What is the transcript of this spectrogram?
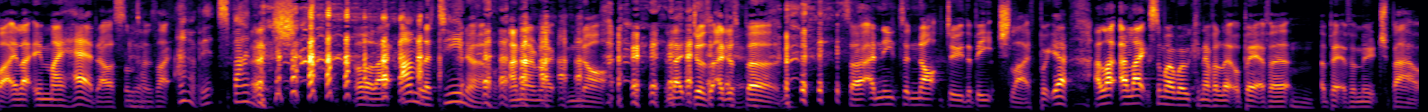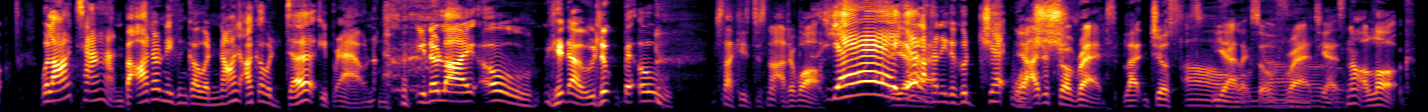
but I like in my head I was sometimes like I'm a bit Spanish. or like I'm Latino, and I'm like not. Like does I just burn? So I need to not do the beach life. But yeah, I like I like somewhere where we can have a little bit of a a bit of a mooch about. Well, I tan, but I don't even go a nice. I go a dirty brown. you know, like oh, you know, look, bit oh, It's like he's just not had a wash. yeah, yeah, Yeah. Like I need a good jet wash. Yeah, I just go red, like just oh, yeah, like sort of red. Yeah, it's not a look,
